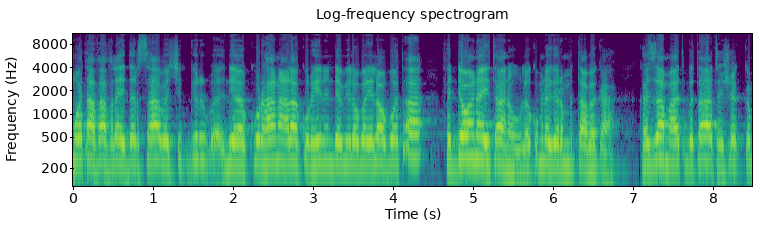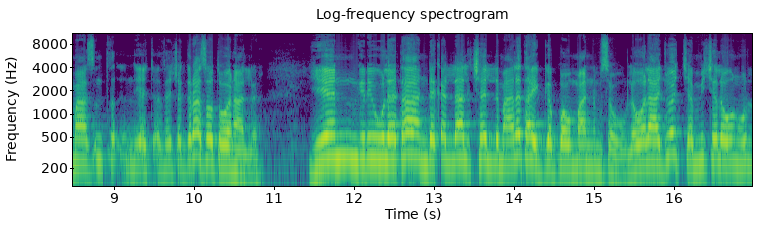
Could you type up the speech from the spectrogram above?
ሞት አፋፍ ላይ ደርሳ በችግር ኩርሃን አላኩርሂን እንደሚለው በሌላው ቦታ ፍዳዋን አይታ ነው ለቁም ነገር የምታበቃ ከዛም አጥብታ ተሸክማ ስንት ተቸግራ ሰው ትሆናለህ። ይህን እንግዲህ ውለታ እንደ ቀላል ቸል ማለት አይገባውም ማንም ሰው። ለወላጆች የሚችለውን ሁሉ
